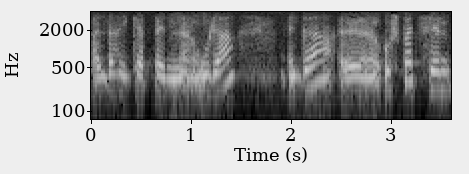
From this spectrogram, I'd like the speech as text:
aldarikapen ura, da uh, ospatzen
